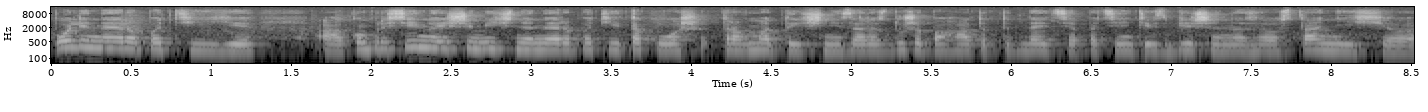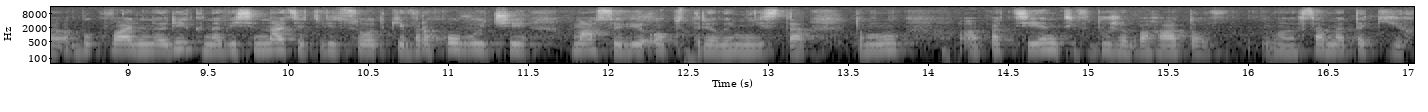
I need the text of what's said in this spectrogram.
полінейропатії, компресійно-ішемічні нейропатії також травматичні. Зараз дуже багато тенденція пацієнтів збільшена за останній е, буквально рік на 18%, враховуючи масові обстріли міста. Тому пацієнтів дуже багато саме таких.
